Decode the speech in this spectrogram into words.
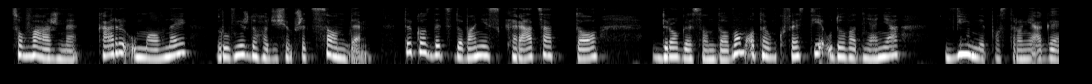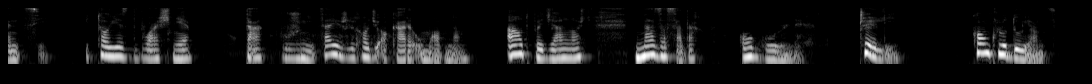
Co ważne, kary umownej również dochodzi się przed sądem, tylko zdecydowanie skraca to drogę sądową o tę kwestię udowadniania winy po stronie agencji. I to jest właśnie ta różnica, jeżeli chodzi o karę umowną. A odpowiedzialność na zasadach ogólnych. Czyli konkludując,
